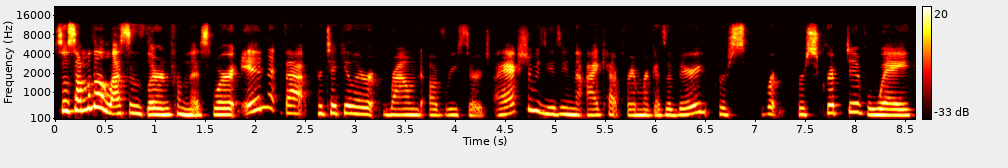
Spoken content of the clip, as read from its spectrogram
So, some of the lessons learned from this were in that particular round of research, I actually was using the ICAP framework as a very pres- prescriptive way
